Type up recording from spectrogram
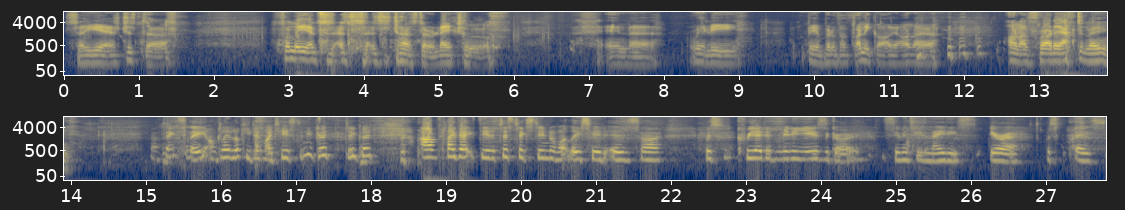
so yeah, it's just uh, for me, it's it's it's a chance to relax and and uh, really be a bit of a funny guy on a on a Friday afternoon. Oh, thanks, Lee. I'm glad. Look, he did my test, didn't he? Good, do good. um, playback theatre, just to extend on what Lee said, is uh, was created many years ago, 70s and 80s era. Was is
